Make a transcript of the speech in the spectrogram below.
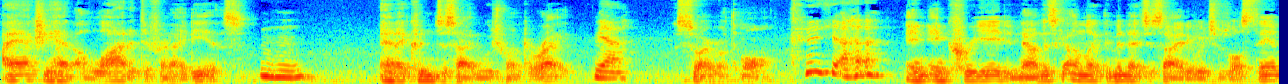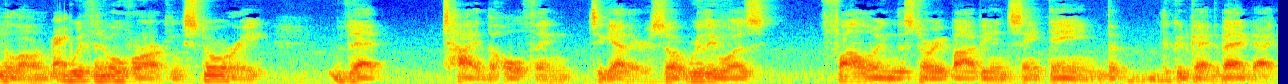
I actually had a lot of different ideas, mm-hmm. and I couldn't decide which one to write. yeah. So I wrote them all yeah. and, and created. Now this, unlike the Midnight Society, which was all standalone, Right. with an overarching story that tied the whole thing together. So it really was following the story of Bobby and Saint Dane, the the good guy, the bad guy,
